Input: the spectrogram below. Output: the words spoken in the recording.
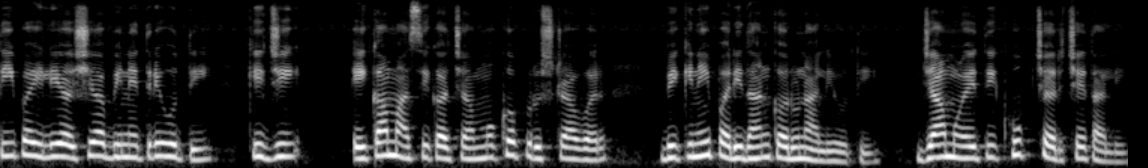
ती पहिली अशी अभिनेत्री होती की जी एका मासिकाच्या मुखपृष्ठावर बिकिनी परिधान करून आली होती ज्यामुळे ती खूप चर्चेत आली.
